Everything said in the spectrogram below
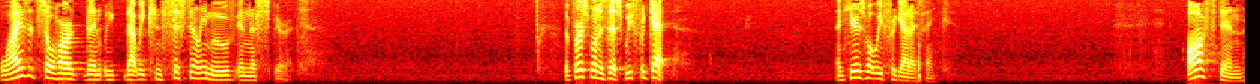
Why is it so hard that we, that we consistently move in this spirit? The first one is this we forget. And here's what we forget, I think. Often,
